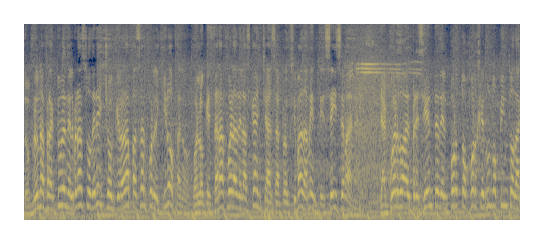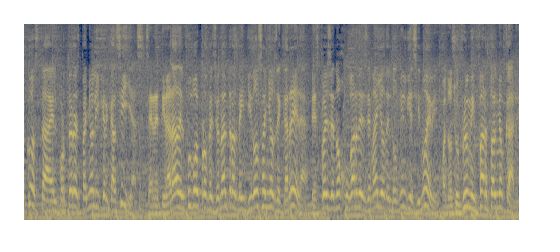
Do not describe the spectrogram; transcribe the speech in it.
sufrió una fractura en el brazo derecho que lo hará pasar por el quirófano, por lo que estará fuera de las canchas aproximadamente seis semanas. De acuerdo al presidente del Porto Jorge Nuno Pinto da Costa, el portero español Iker Casillas se retirará del fútbol profesional tras 22 años de carrera, después de no desde mayo del 2019, cuando sufrió un infarto al miocardio.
